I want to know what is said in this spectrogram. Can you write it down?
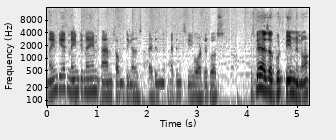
98, 99, and something else. I didn't, I didn't see what it was. This guy has a good team, you know.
